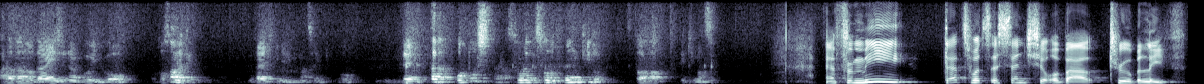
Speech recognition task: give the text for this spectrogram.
体の大事な部位を落とさなきゃいけない具体的には言いませんけどでただ落としたらそれでその本気度って伝わってきます And for me, that's what's essential about true belief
